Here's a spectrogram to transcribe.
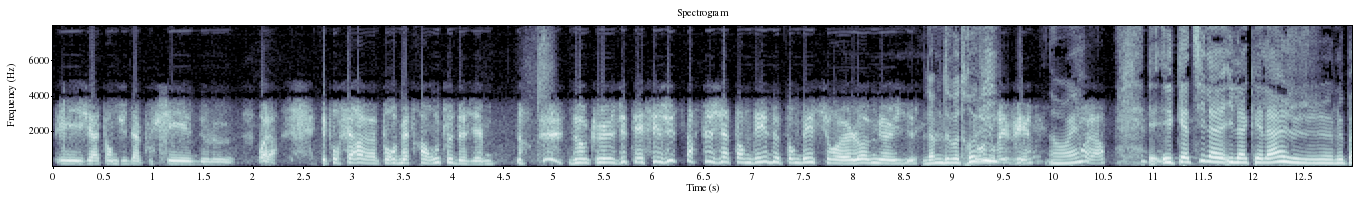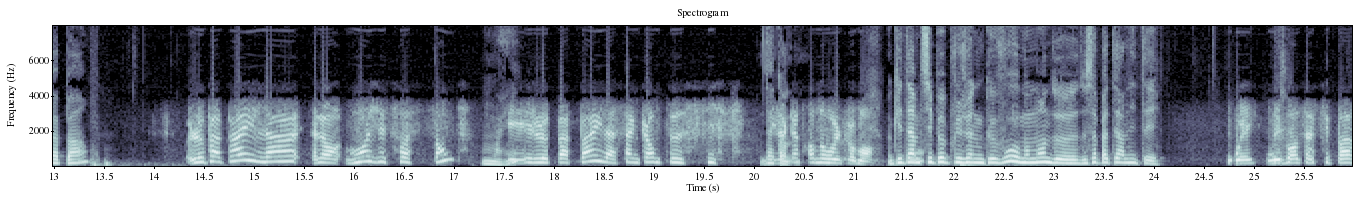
et j'ai attendu d'accoucher de le voilà et pour faire euh, pour mettre en route le deuxième. Donc euh, j'étais c'est juste parce que j'attendais de tomber sur euh, l'homme l'homme de votre vie. Ouais. Voilà. Et, et Cathy, il a, il a quel âge le papa? Le papa, il a alors moi j'ai 60 et le papa il a 56. Il a 4 ans de moins que moi. Donc il était un petit peu plus jeune que vous au moment de, de sa paternité. Oui, mais bon, ça c'est pas,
